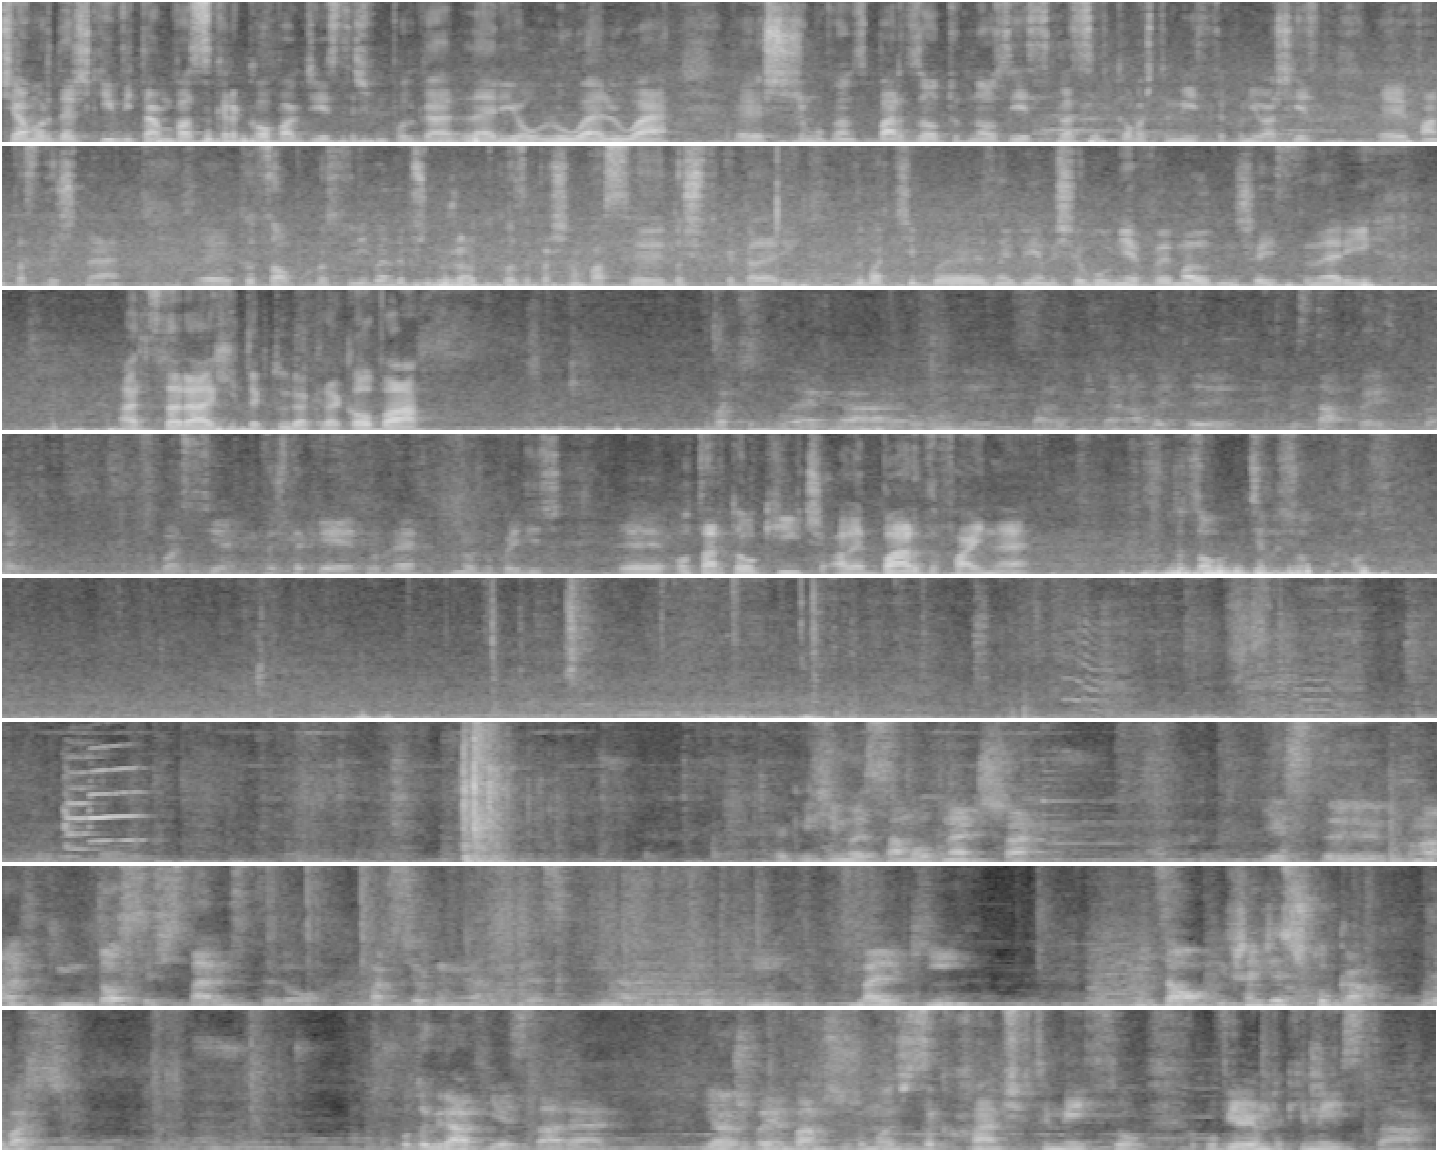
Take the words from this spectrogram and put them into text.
Siema mordeczki, witam Was z Krakowa, gdzie jesteśmy pod galerią Lue Lue. E, Szczerze mówiąc, bardzo trudno jest sklasyfikować to miejsce, ponieważ jest e, fantastyczne. E, To co, po prostu nie będę przedłużał, tylko zapraszam Was do środka galerii. Zobaczcie, bo znajdujemy się ogólnie w malowniczej scenerii Art Stara Architektura Krakowa. Zobaczcie w ogóle jaka ogólnie niesamowita nawet wystawka jest tutaj. Zobaczcie, coś takie trochę, można powiedzieć, otarte o kicz, ale bardzo fajne. To co, idziemy do środka, chodźcie. Samo wnętrze jest y, wykonane w takim dosyć starym stylu. Patrzcie ogólnie na te deski, na te powtórki, belki. I co? I wszędzie jest sztuka. Zobaczcie. Fotografie stare. Ja już powiem Wam szczerze mówiąc, że zakochałem się w tym miejscu. Uwielbiam takie miejsca.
